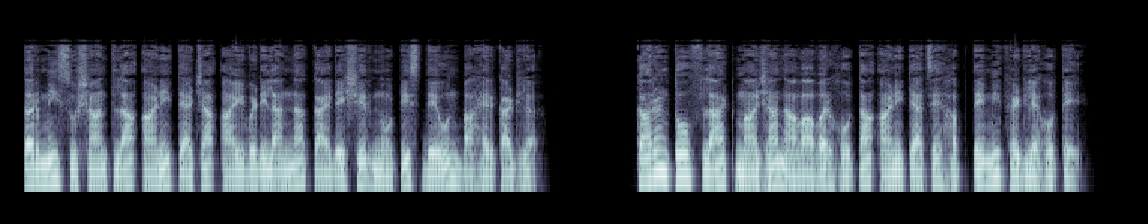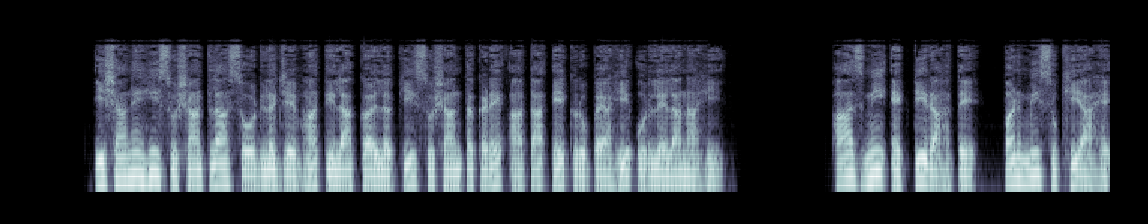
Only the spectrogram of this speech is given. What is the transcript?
तर मी सुशांतला आणि त्याच्या आईवडिलांना कायदेशीर नोटीस देऊन बाहेर काढलं. कारण तो फ्लॅट माझ्या नावावर होता आणि त्याचे हप्ते मी फेडले होते. ईशानेही सुशांतला सोडलं जेव्हा तिला कळलं की सुशांतकडे आता एक रुपयाही उरलेला नाही. आज मी एकटी राहते पण मी सुखी आहे.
